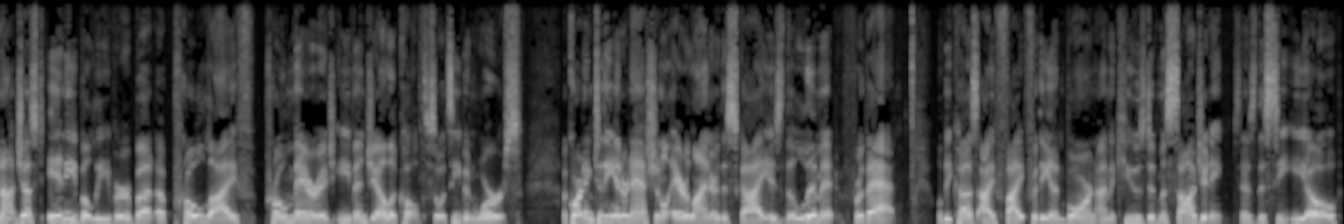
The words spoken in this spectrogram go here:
And not just any believer, but a pro life, pro marriage evangelical. So it's even worse. According to the international airliner, the sky is the limit for that. Well, because I fight for the unborn, I'm accused of misogyny, says the CEO.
